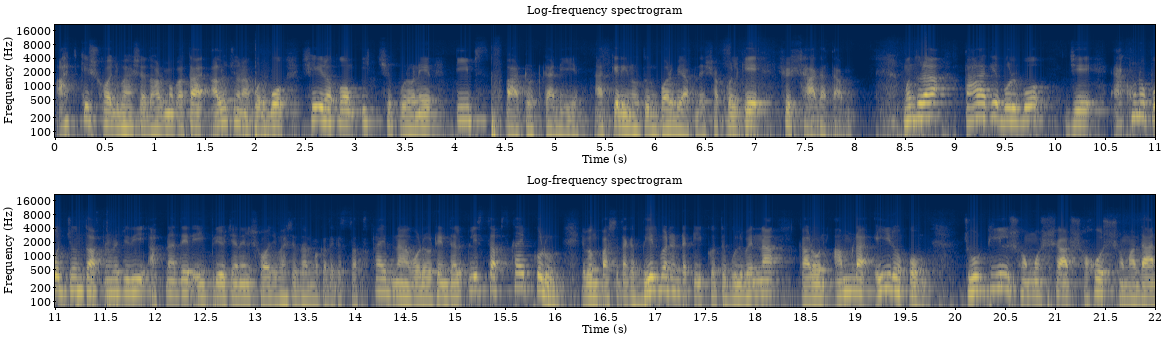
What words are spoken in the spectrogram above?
আজকে সহজ ভাষা ধর্মকথায় আলোচনা করব সেই রকম ইচ্ছে পূরণের টিপস বা টোটকা নিয়ে। আজকের এই নতুন পর্বে আপনাদের সকলকে সুস্বাগতম। বন্ধুরা, তার আগে বলব যে এখনও পর্যন্ত আপনারা যদি আপনাদের এই প্রিয় চ্যানেল সহজ ভাষা ধর্মকথাকে সাবস্ক্রাইব না করে ওঠেন, তাহলে প্লিজ সাবস্ক্রাইব করুন এবং পাশে থাকা বেল বাটনটা ক্লিক করতে ভুলবেন না। কারণ আমরা এই রকম জটিল সমস্যার সহজ সমাধান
